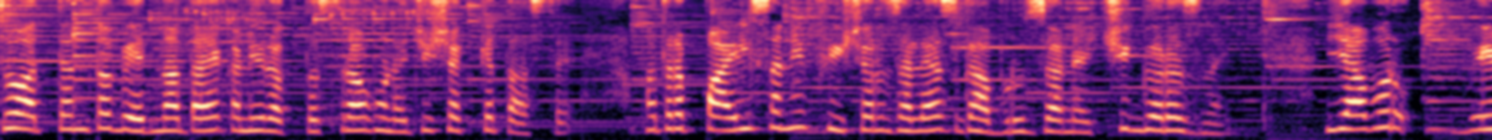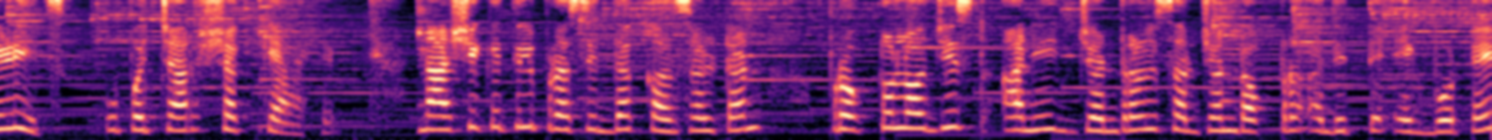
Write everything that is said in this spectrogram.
जो अत्यंत वेदनादायक आणि रक्तस्राव होण्याची शक्यता असते. मात्र पाईल्स आणि फिशर झाल्यास घाबरून जाण्याची गरज नाही. यावर वेळीच उपचार शक्य आहे. नाशिक येथील प्रसिद्ध कन्सल्टंट प्रोक्टोलॉजिस्ट आणि general surgeon doctor Aditya Ekbote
